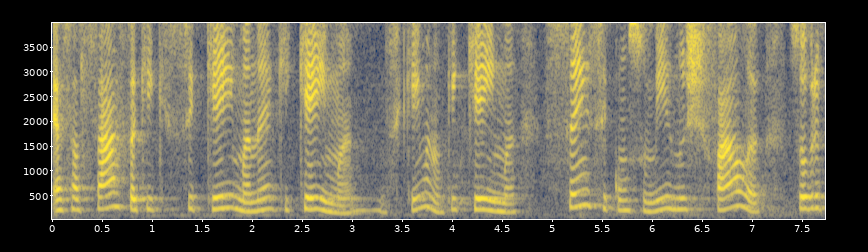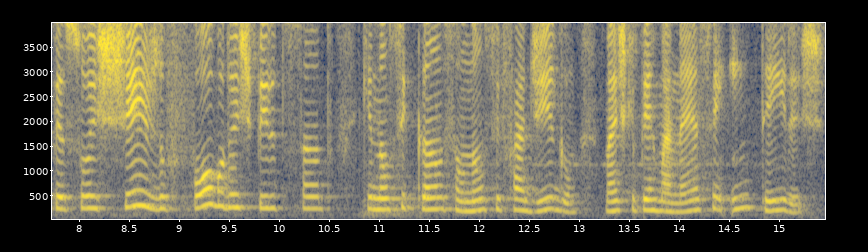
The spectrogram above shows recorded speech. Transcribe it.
essa sarça que, que se queima, né, que queima, se queima não, que queima, sem se consumir, nos fala sobre pessoas cheias do fogo do Espírito Santo, que não se cansam, não se fadigam, mas que permanecem inteiras.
